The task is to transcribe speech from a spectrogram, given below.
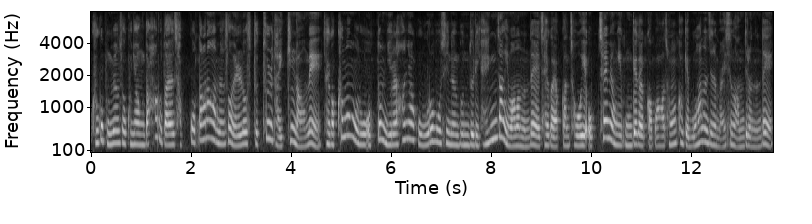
그거 보면서 그냥 나 하루 날 잡고 따라하면서 일러스트 툴 다 익힌 다음에 제가 크몽으로 어떤 일을 하냐고 물어보시는 분들이 굉장히 많았는데 제가 약간 저희 업체명이 공개될까 봐 정확하게 뭐 하는지는 말씀을 안 드렸는데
